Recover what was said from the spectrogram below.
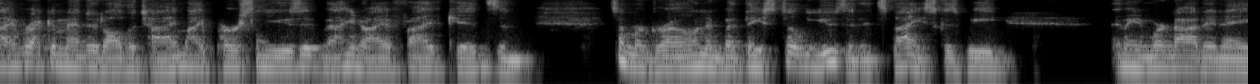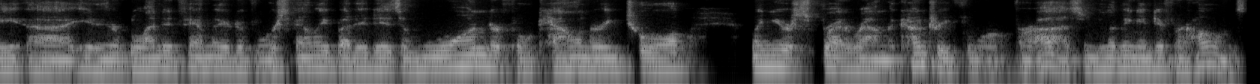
I recommend it all the time. I personally use it. You know, I have five kids, and some are grown, and but they still use it. It's nice because we. I mean, we're not in a uh, either a blended family or divorced family, but it is a wonderful calendaring tool when you're spread around the country for for us and living in different homes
